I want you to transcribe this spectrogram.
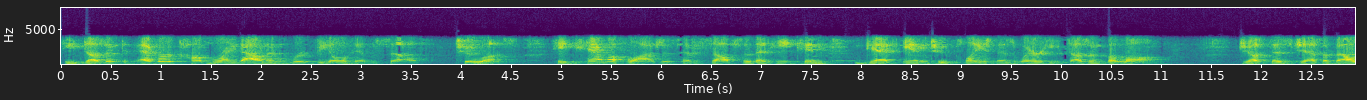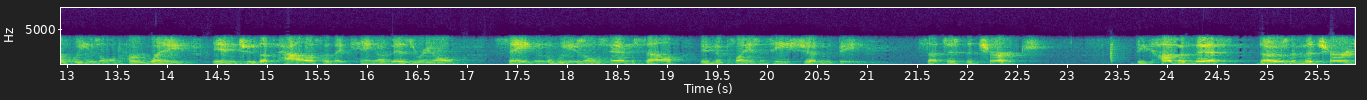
He doesn't ever come right out and reveal himself to us. He camouflages himself so that he can get into places where he doesn't belong. Just as Jezebel weaseled her way into the palace of the king of Israel, Satan weasels himself into places he shouldn't be, such as the church. Because of this, those in the church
